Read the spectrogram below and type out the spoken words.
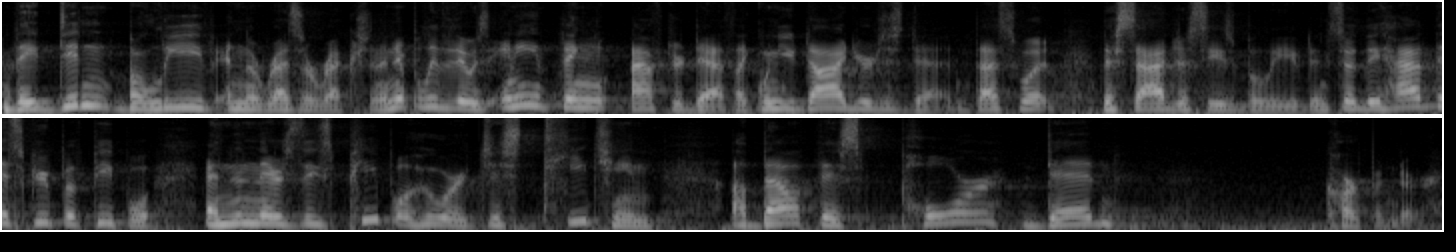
they didn't believe in the resurrection. They didn't believe that there was anything after death. Like when you died, you're just dead. That's what the Sadducees believed. And so they had this group of people, and then there's these people who are just teaching about this poor, dead carpenter.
